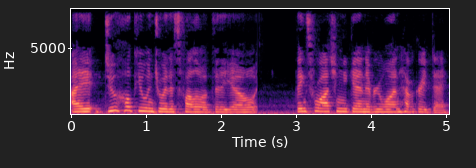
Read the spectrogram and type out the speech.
I do hope you enjoy this follow-up video. Thanks for watching again, everyone. Have a great day.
